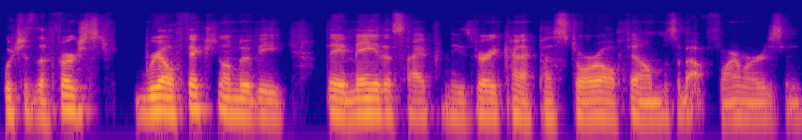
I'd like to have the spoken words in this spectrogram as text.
which is the first real fictional movie they made aside from these very kind of pastoral films about farmers in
